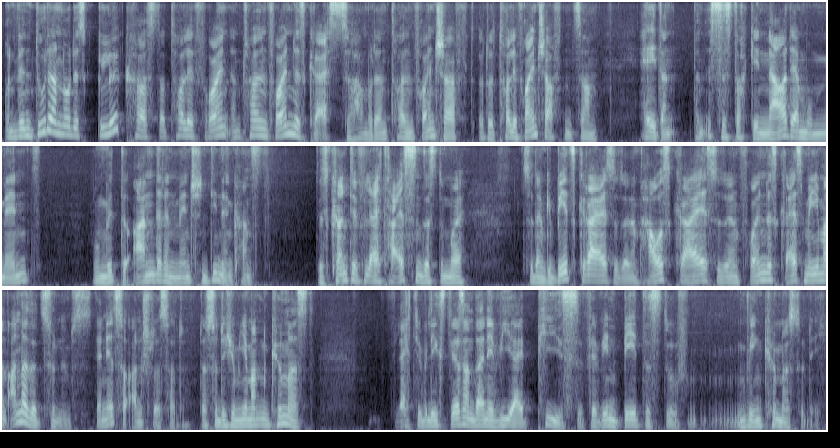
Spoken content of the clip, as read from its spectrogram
Und wenn du dann nur das Glück hast, einen, tolle Freund, einen tollen Freundeskreis zu haben oder eine tolle Freundschaft oder tolle Freundschaften zu haben, hey, dann, dann ist es doch genau der Moment, womit du anderen Menschen dienen kannst. Das könnte vielleicht heißen, dass du mal zu deinem Gebetskreis oder deinem Hauskreis oder deinem Freundeskreis mal jemand anderen dazu nimmst, der nicht so Anschluss hat, dass du dich um jemanden kümmerst. Vielleicht überlegst, wer sind deine VIPs, für wen betest du, um wen kümmerst du dich?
